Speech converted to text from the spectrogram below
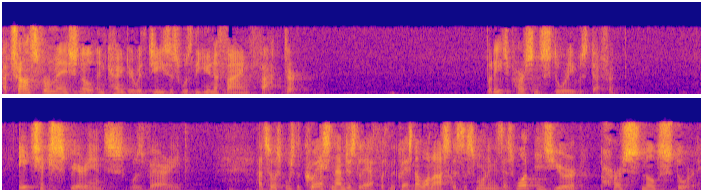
A transformational encounter with Jesus was the unifying factor. But each person's story was different. Each experience was varied. And so I suppose the question I'm just left with, and the question I want to ask us this morning is this What is your personal story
